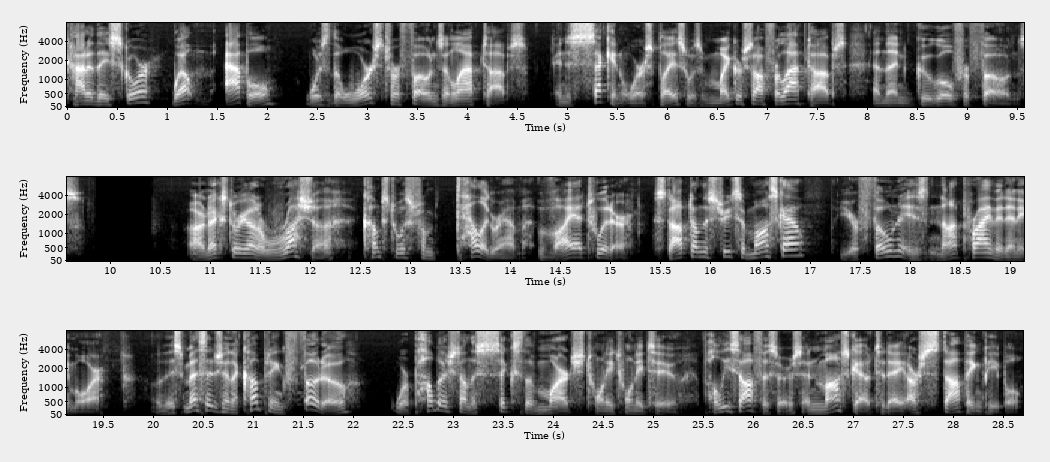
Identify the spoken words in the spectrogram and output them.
How did they score? Well, Apple was the worst for phones and laptops. In the second worst place was Microsoft for laptops and then Google for phones. Our next story out of Russia comes to us from Telegram via Twitter. Stopped on the streets of Moscow? Your phone is not private anymore. This message and accompanying photo were published on the 6th of March 2022. Police officers in Moscow today are stopping people,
